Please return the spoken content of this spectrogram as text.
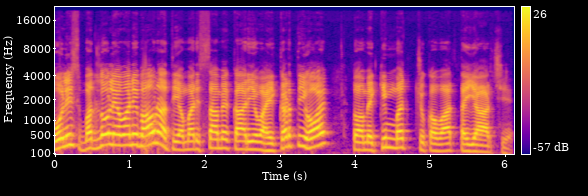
પોલીસ બદલો લેવાની ભાવનાથી અમારી સામે કાર્યવાહી કરતી હોય તો અમે કિંમત ચૂકવવા તૈયાર છીએ.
